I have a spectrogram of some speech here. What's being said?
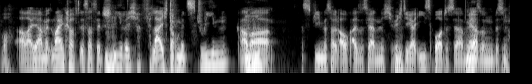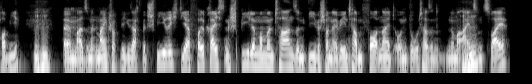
Boah. Aber ja, mit Minecraft ist das jetzt Mhm. schwierig. Vielleicht noch mit Stream, aber Stream ist halt auch, also ist ja nicht Mhm. richtiger E-Sport, ist ja mehr Ja. so ein bisschen Hobby. Mhm. Ähm, also mit Minecraft, wie gesagt, wird schwierig. Die erfolgreichsten Spiele momentan sind, wie wir schon erwähnt haben, Fortnite und Dota sind Nummer Mhm. eins und zwei.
